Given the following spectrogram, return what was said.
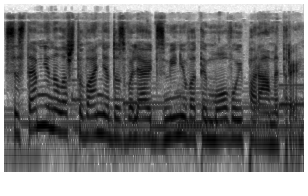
Системні налаштування дозволяють змінювати мову і параметри.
